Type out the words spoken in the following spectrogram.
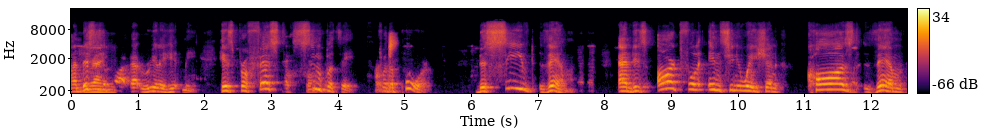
And this is the part that really hit me. His professed sympathy for the poor deceived them, and his artful insinuation caused them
